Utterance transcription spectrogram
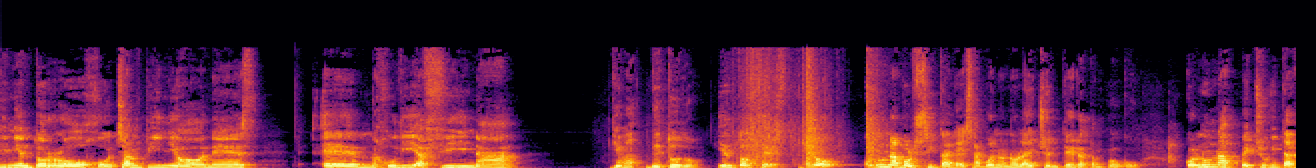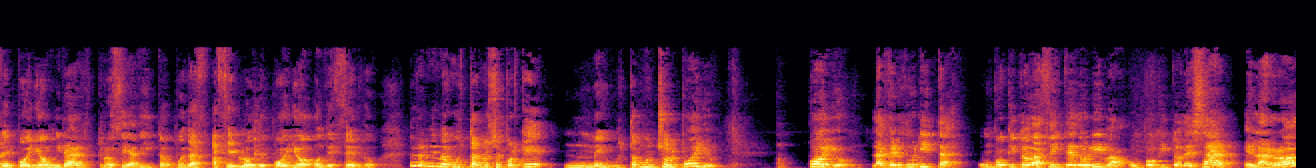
pimiento rojo, champiñones, em, judía fina, lleva de todo. Y entonces yo con una bolsita de esa, bueno, no la he hecho entera tampoco, con unas pechuguitas de pollo, mirar, troceadito. Puedes hacerlo de pollo o de cerdo. Pero a mí me gusta, no sé por qué, me gusta mucho el pollo. Pollo, las verduritas, un poquito de aceite de oliva, un poquito de sal, el arroz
